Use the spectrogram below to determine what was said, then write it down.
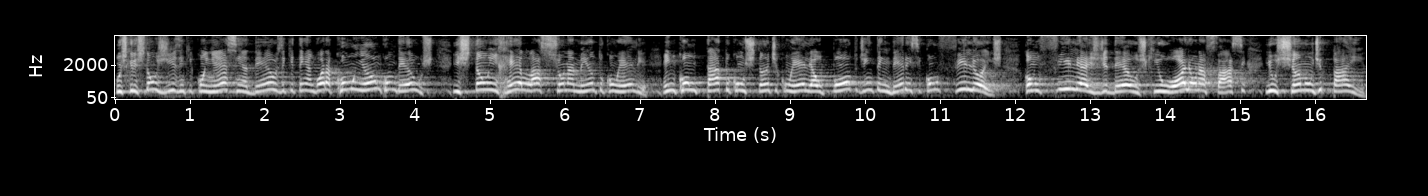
Os cristãos dizem que conhecem a Deus e que têm agora comunhão com Deus, estão em relacionamento com Ele, em contato constante com Ele, ao ponto de entenderem-se como filhos, como filhas de Deus, que o olham na face e o chamam de Pai.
